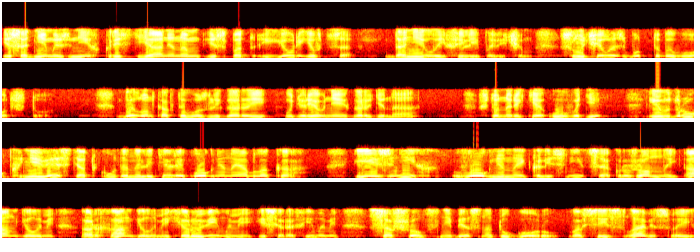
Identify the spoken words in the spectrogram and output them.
и с одним из них, крестьянином из-под Юрьевца, Данилой Филипповичем, случилось будто бы вот что. Был он как-то возле горы у деревни Городина, что на реке Уводи, и вдруг невесть откуда налетели огненные облака, и из них в огненной колеснице, окруженной ангелами, архангелами, херувимами и серафимами, сошел с небес на ту гору во всей славе своей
